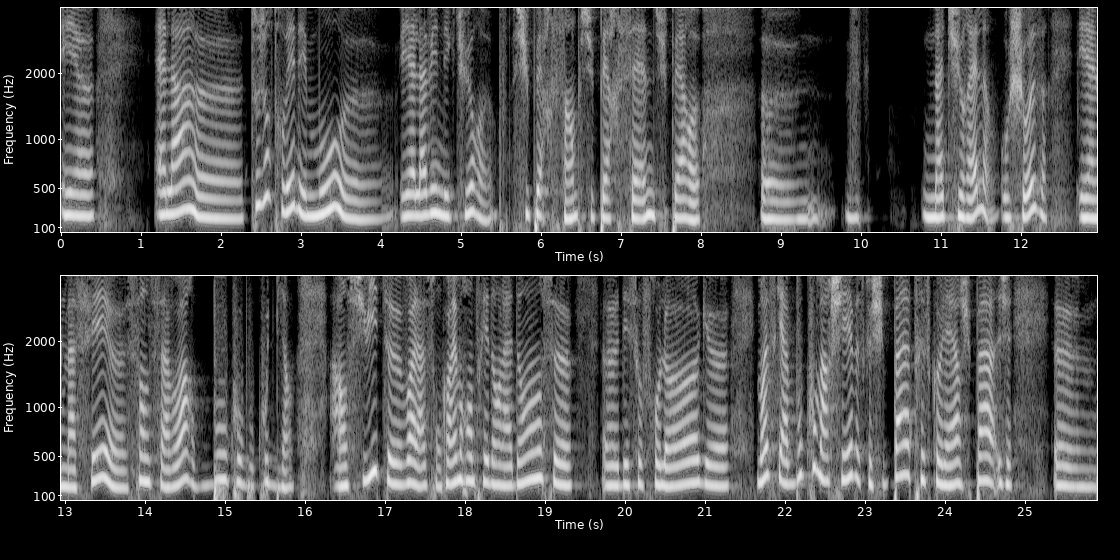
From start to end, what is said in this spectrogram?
et elle a euh, toujours trouvé des mots euh, et elle avait une lecture euh, super simple, super saine, super naturelle aux choses et elle m'a fait sans le savoir beaucoup beaucoup de bien. Ensuite voilà, sont quand même rentrés dans la danse des sophrologues. moi ce qui a beaucoup marché parce que je suis pas très scolaire, je suis pas euh,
